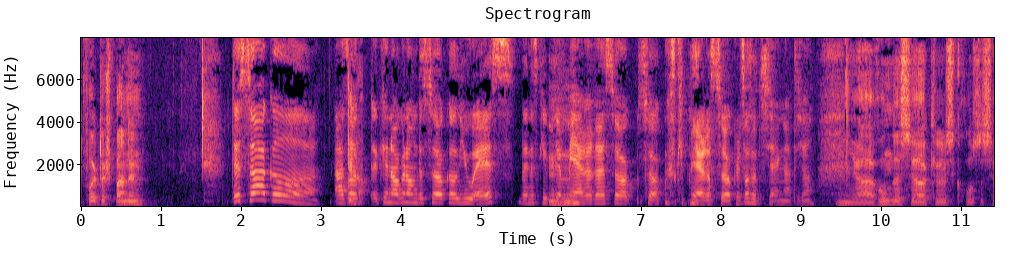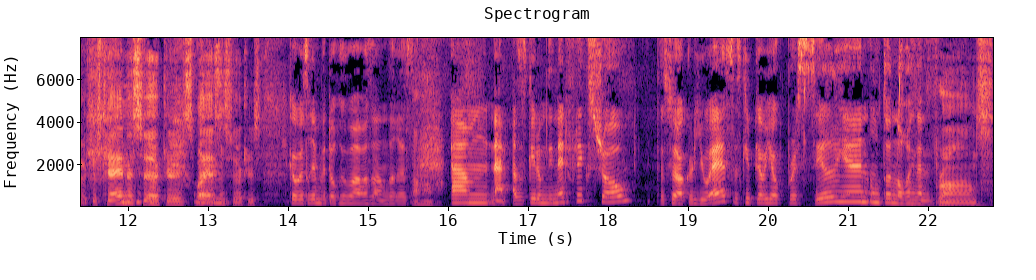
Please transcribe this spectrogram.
Folter spannen. The Circle! Also Genau. genau, genommen The Circle US, denn es gibt ja mehrere Cir Cir es gibt mehrere Circles, das hört sich eigenartig an. Ja, runde Circles, große Circles, kleine Circles, weiße Circles. Ich glaube, jetzt reden wir doch über was anderes. Ähm, nein, also es geht um die Netflix-Show, The Circle US. Es gibt, glaube ich, auch Brazilian und dann noch irgendeine France.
